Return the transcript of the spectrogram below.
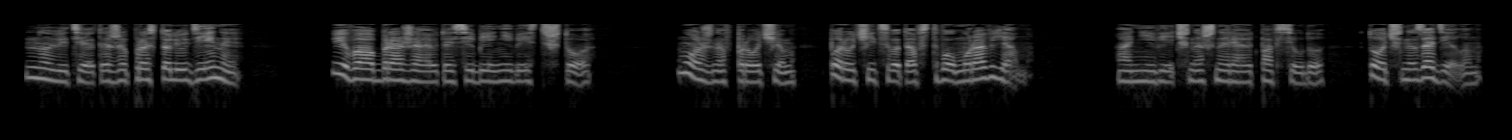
«Но ведь это же простолюдины и воображают о себе невесть что. Можно, впрочем, поручить сватовство муравьям. Они вечно шныряют повсюду, точно за делом,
